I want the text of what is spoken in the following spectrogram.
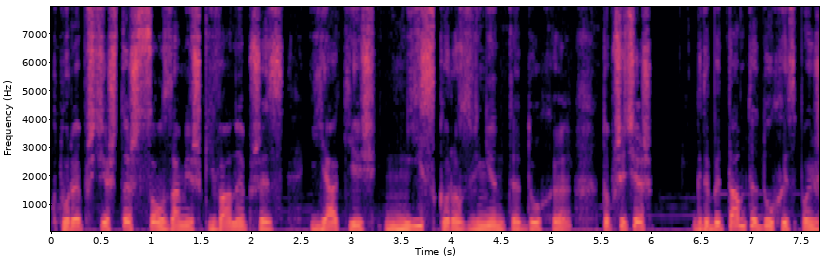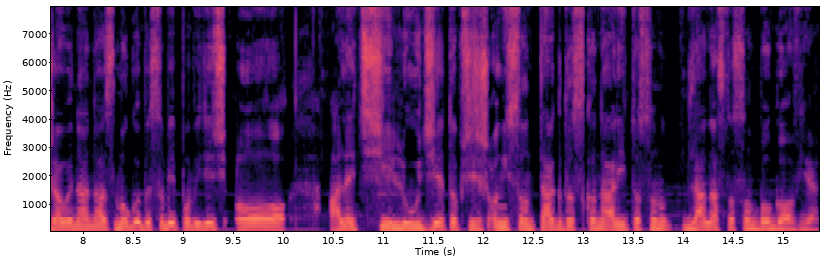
które przecież też są zamieszkiwane przez jakieś nisko rozwinięte duchy, to przecież Gdyby tamte duchy spojrzały na nas, mogłyby sobie powiedzieć: O, ale ci ludzie, to przecież oni są tak doskonali, to są dla nas to są bogowie,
